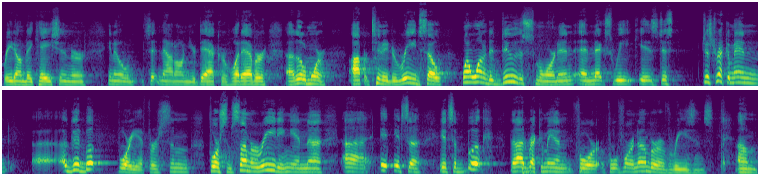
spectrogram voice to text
read on vacation, or, you know, sitting out on your deck or whatever. A little more opportunity to read. So, what I wanted to do this morning and next week is just just recommend uh, a good book for you for some for some summer reading, and uh, uh, it, it's a it's a book that I'd recommend for for, for a number of reasons. Um,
